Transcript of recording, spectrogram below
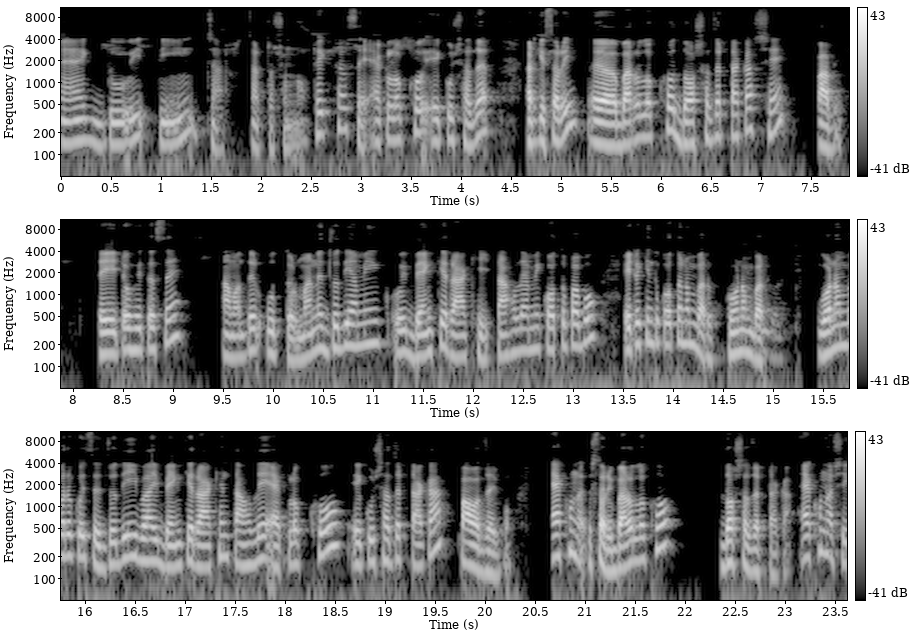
এক, দুই, তিন, চার, চারটা শূন্য, ঠিক আছে? এক লক্ষ একুশ হাজার, আর কি সরি বারো লক্ষ দশ হাজার টাকা সে পাবে। তো এইটা হইতেছে আমাদের উত্তর। মানে যদি আমি ওই ব্যাংকে রাখি, তাহলে আমি কত পাবো? এটা কিন্তু কত নাম্বার? গ নাম্বার। গ নাম্বারে কইছে, যদি ভাই ব্যাংকে রাখেন, তাহলে এক লক্ষ একুশ হাজার টাকা পাওয়া যাইব। এখন সরি বারো লক্ষ দশ হাজার টাকা। এখন আসি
